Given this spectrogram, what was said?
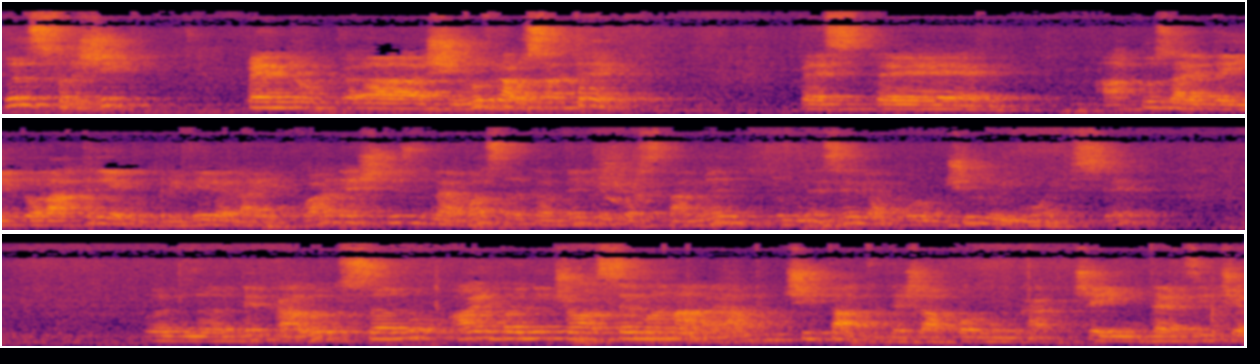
În sfârșit, pentru că, uh, și nu vreau să trec peste acuza de idolatrie cu privire la icoane, știți dumneavoastră că în Vechiul Testament Dumnezeu i-a poruncit lui Moise în Decalog să nu aibă nicio asemănare. Am citat deja porunca ce interzice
